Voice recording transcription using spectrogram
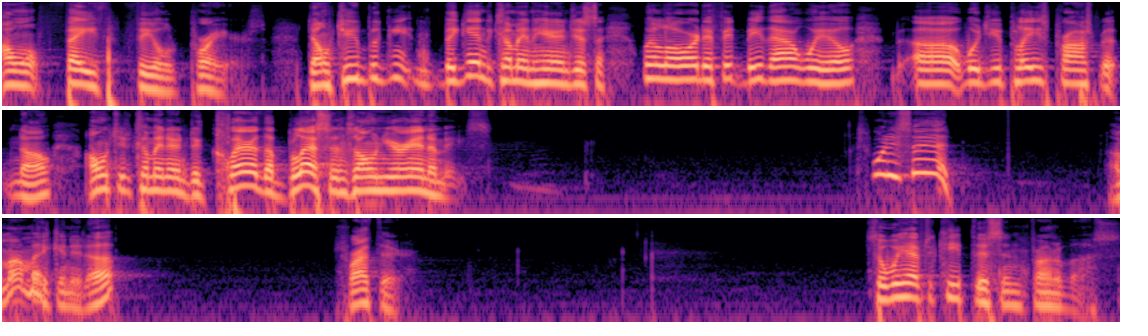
I want faith filled prayers. Don't you begin, begin to come in here and just say, Well, Lord, if it be thy will, uh, would you please prosper? No. I want you to come in here and declare the blessings on your enemies. That's what he said. I'm not making it up. It's right there. So we have to keep this in front of us.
